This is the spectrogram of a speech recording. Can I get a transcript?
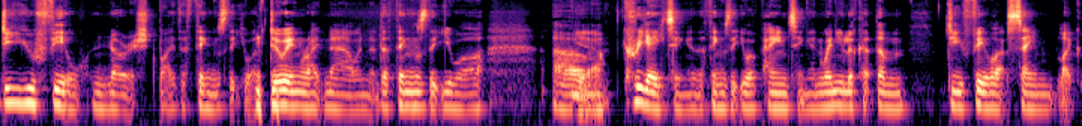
do you feel nourished by the things that you are doing right now and the things that you are um, Yeah. creating and the things that you are painting? And when you look at them, do you feel that same like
